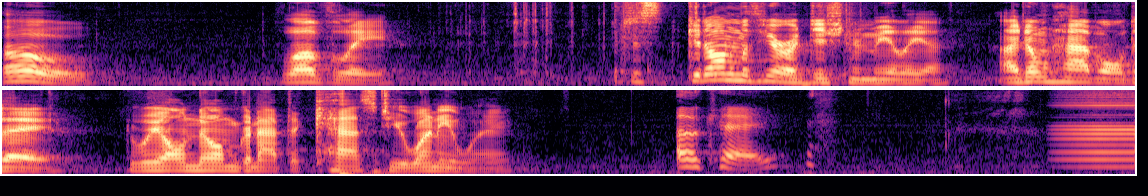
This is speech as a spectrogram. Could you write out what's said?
Oh, lovely. Just get on with your audition, Amelia. I don't have all day. We all know I'm gonna have to cast you anyway. okay. Uh,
